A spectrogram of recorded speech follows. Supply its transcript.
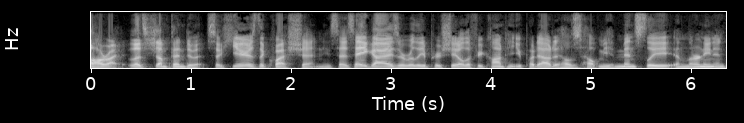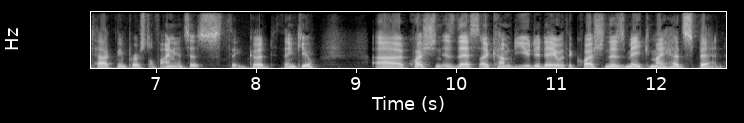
All right, let's jump into it. So here's the question. He says, Hey guys, I really appreciate all the free content you put out. It has helped me immensely in learning and tackling personal finances. Think good. Thank you. Uh, question is this I come to you today with a question that is making my head spin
